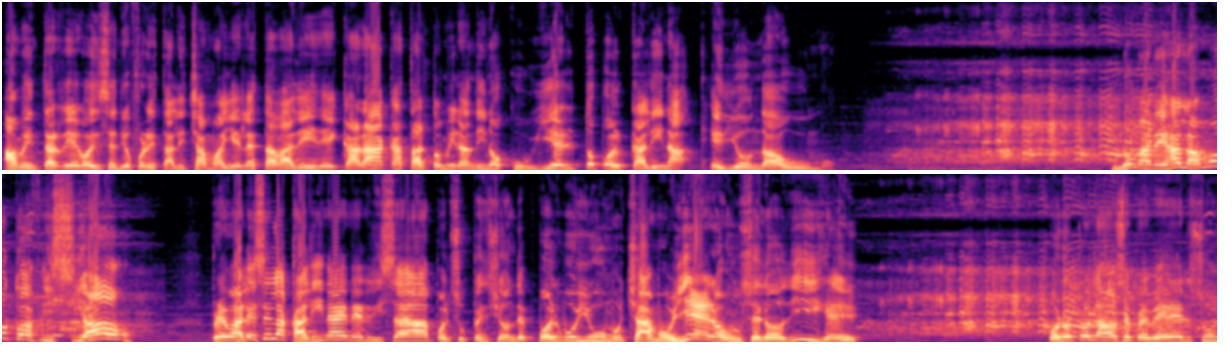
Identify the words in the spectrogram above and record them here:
aumenta el riesgo de incendios forestales. Chamo, ayer la estaba desde Caracas hasta Alto Mirandino cubierto por calina hedionda humo. No maneja la moto aficiado. Prevalece la calina energizada por suspensión de polvo y humo, chamo. ¿Vieron? Se lo dije. Por otro lado, se prevé el sur,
